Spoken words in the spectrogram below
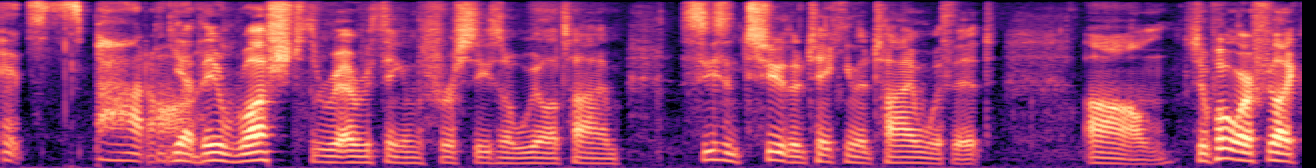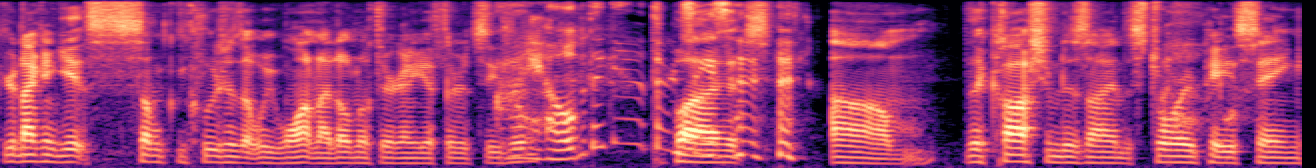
it's spot on. Yeah, they rushed through everything in the first season of Wheel of Time. Season two, they're taking their time with it. Um, to a point where I feel like you're not going to get some conclusions that we want, and I don't know if they're going to get third season. I hope they get a third But season. um, the costume design, the story pacing,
